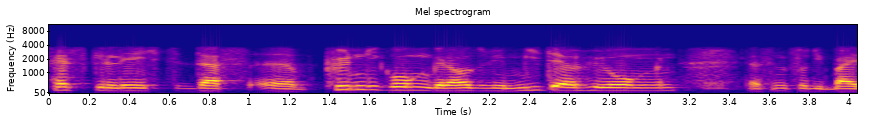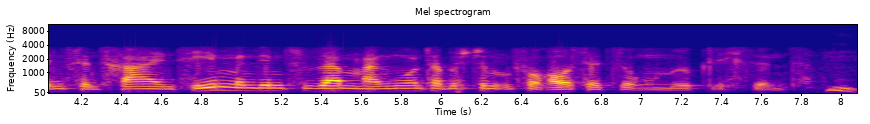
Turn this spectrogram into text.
festgelegt, dass äh, Kündigungen genauso wie Mieterhöhungen, das sind so die beiden zentralen Themen in dem Zusammenhang, nur unter bestimmten Voraussetzungen möglich sind. Hm.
